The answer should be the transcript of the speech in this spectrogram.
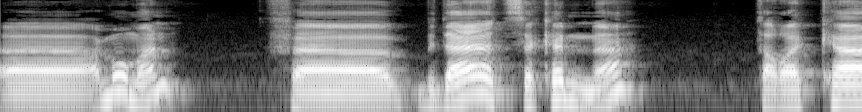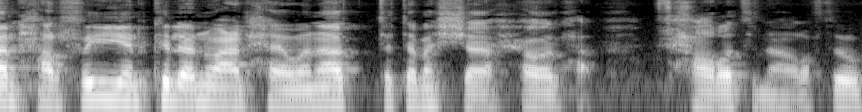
آه عموما فبداية سكننا ترى كان حرفيا كل أنواع الحيوانات تتمشى حول ح... في حارتنا عرفتوا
